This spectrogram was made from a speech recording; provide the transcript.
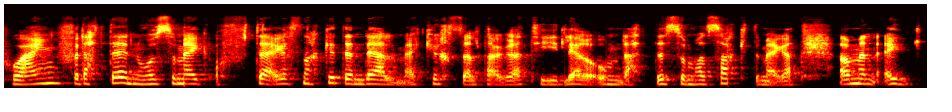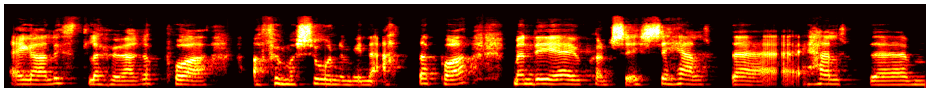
poeng, for dette er noe som jeg ofte Jeg har snakket en del med kursdeltakere tidligere om dette, som har sagt til meg at ja, men jeg, jeg har lyst til å høre på affirmasjonene mine etterpå, men de er jo kanskje ikke helt, eh, helt um,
